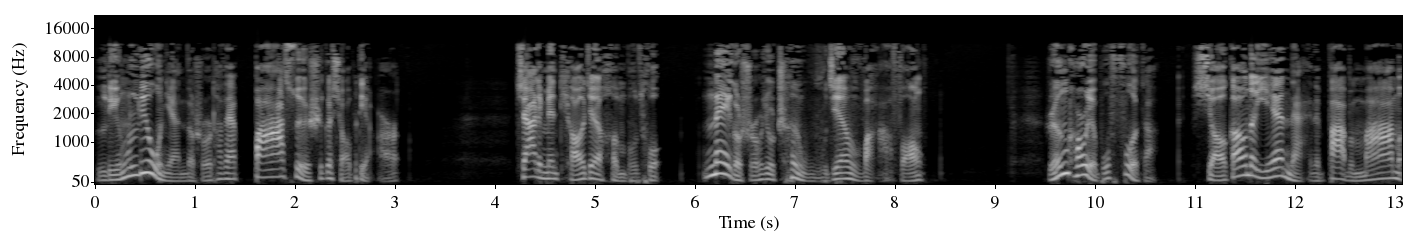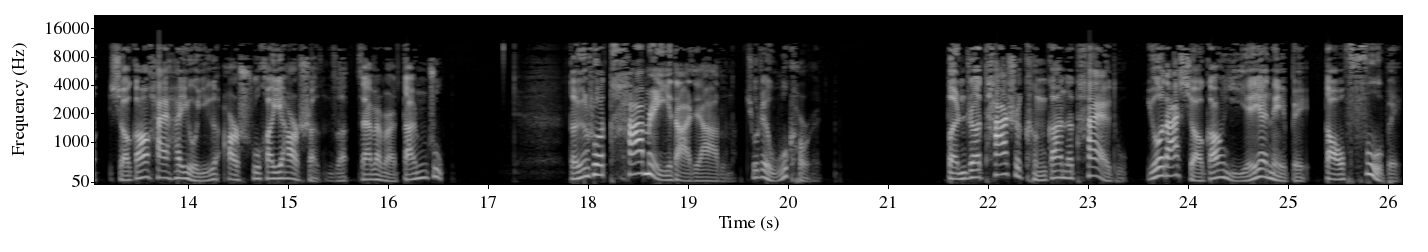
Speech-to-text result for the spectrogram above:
零六年的时候，他才八岁，是个小不点儿。家里面条件很不错，那个时候就趁五间瓦房，人口也不复杂。小刚的爷爷奶奶、爸爸妈妈，小刚还还有一个二叔和一二婶子在外面单住，等于说他们一大家子呢，就这五口人。本着踏实肯干的态度，由打小刚爷爷那辈到父辈，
